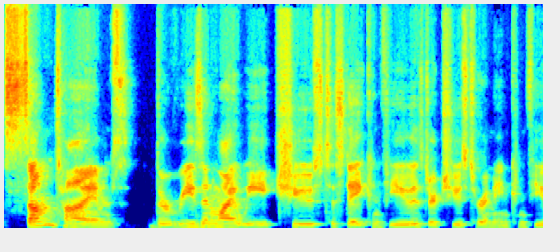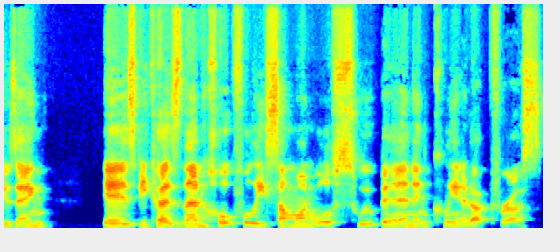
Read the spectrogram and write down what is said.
sometimes the reason why we choose to stay confused or choose to remain confusing is because then hopefully someone will swoop in and clean it up for us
